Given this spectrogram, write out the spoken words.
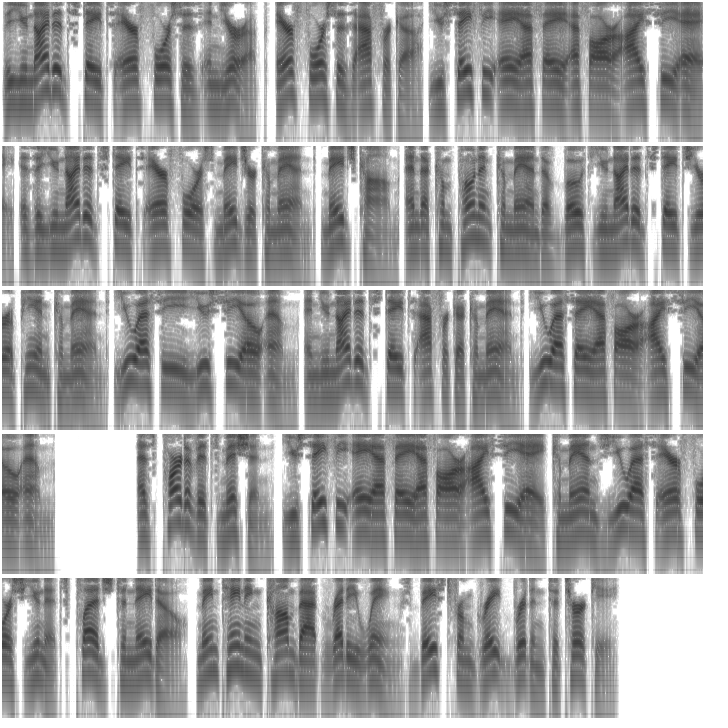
The United States Air Forces in Europe, Air Forces Africa AFAFRICA is a United States Air Force Major Command and a component command of both United States European Command and United States Africa Command USAFRICOM. As part of its mission, USAFE AFAFRICA commands U.S. Air Force units pledged to NATO, maintaining combat-ready wings based from Great Britain to Turkey.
